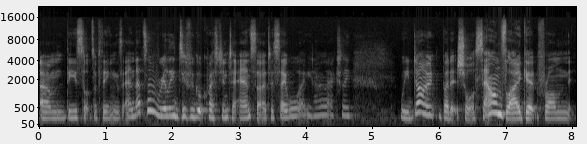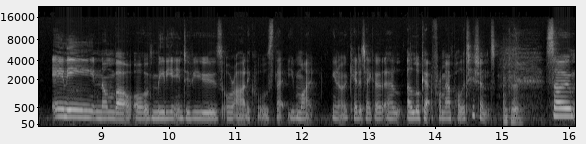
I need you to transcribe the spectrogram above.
um, these sorts of things, and that's a really difficult question to answer. To say, well, you know, actually, we don't, but it sure sounds like it from any number of media interviews or articles that you might, you know, care to take a, a look at from our politicians. Okay. So,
